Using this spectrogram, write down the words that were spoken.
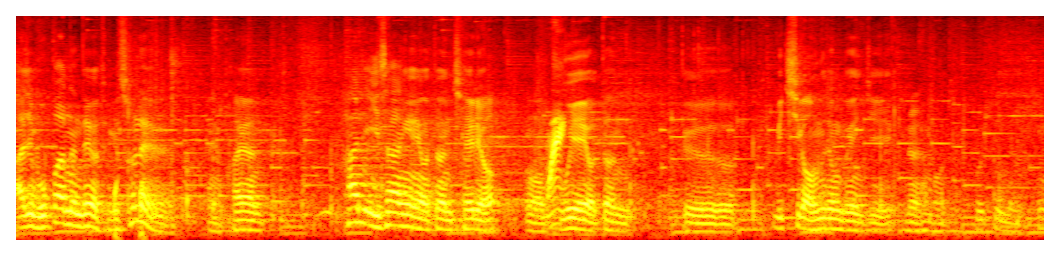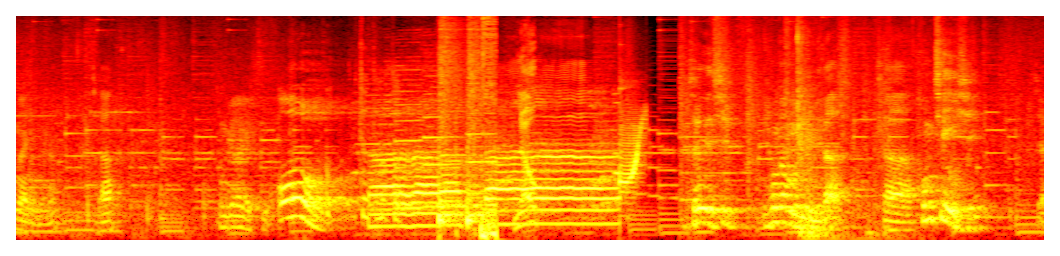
아직 못 봤는데요. 되게 설레요. 네, 과연 한 이상의 어떤 재력 어, 부의 어떤 그 위치가 어느 정도인지를 한번 볼 수 있는 순간입니다 자 공개하겠습니다. 오! 따라따 저희 집 현관문입니다. 자 홍채인식 자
